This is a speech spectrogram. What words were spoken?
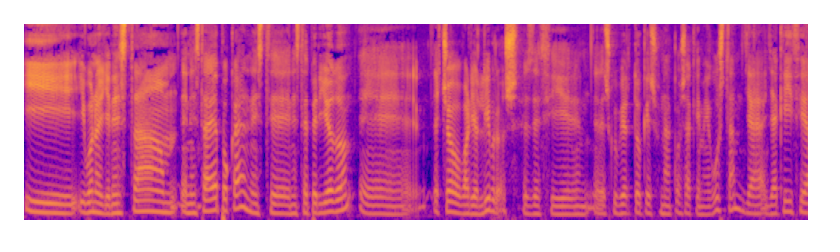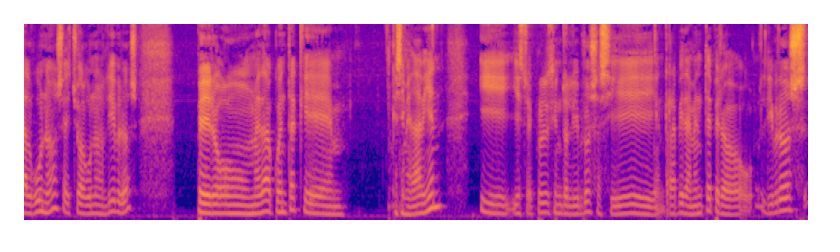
Y, bueno, y en esta, en esta época, en este, en este periodo, eh, he hecho varios libros. Es decir, he descubierto que es una cosa que me gusta. Ya, ya que hice algunos, he hecho algunos libros, pero me he dado cuenta que, que se me da bien y, estoy produciendo libros así rápidamente, pero libros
